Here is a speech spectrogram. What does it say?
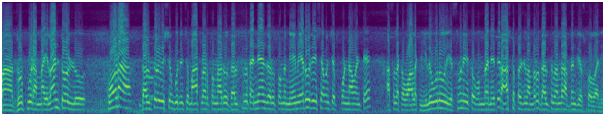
మా జూపూడి అన్న ఇలాంటి వాళ్ళు కూడా దళితుల విషయం గురించి మాట్లాడుతున్నారు. దళితులకు అన్యాయం జరుగుతుంది. మేమేదో చేశామని చెప్పుకున్నామంటే అసలు వాళ్ళకి ఇలువలు విశ్వనీయత ఉందనేది రాష్ట్ర ప్రజలందరూ దళితులందరూ అర్థం చేసుకోవాలి.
